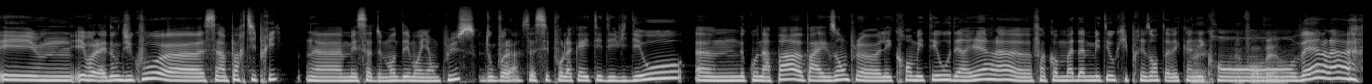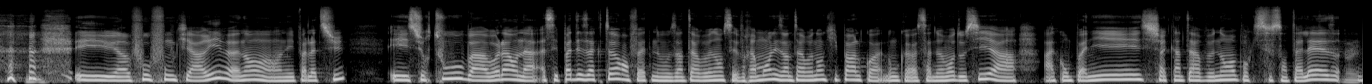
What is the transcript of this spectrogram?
Et, euh, et voilà, donc du coup, euh, c'est un parti pris, euh, mais ça demande des moyens en plus. Donc voilà, ça c'est pour la qualité des vidéos. Donc on n'a pas, par exemple, l'écran météo derrière, là, enfin comme Madame Météo qui présente avec un écran un en vert, là, et un faux fond qui arrive. Non, on n'est pas là-dessus. Et surtout, ben voilà, on a, c'est pas des acteurs en fait, nos intervenants, c'est vraiment les intervenants qui parlent quoi. Donc euh, ça demande aussi à, à accompagner chaque intervenant pour qu'il se sente à l'aise, Oui.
